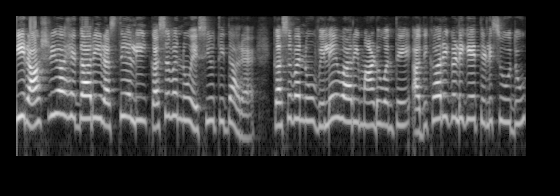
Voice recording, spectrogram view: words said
ಈ ರಾಷ್ಟ್ರೀಯ ಹೆದ್ದಾರಿ ರಸ್ತೆಯಲ್ಲಿ ಕಸವನ್ನು ಎಸೆಯುತ್ತಿದ್ದಾರೆ. ಕಸವನ್ನು ವಿಲೇವಾರಿ ಮಾಡುವಂತೆ ಅಧಿಕಾರಿಗಳಿಗೆ ತಿಳಿಸುವುದು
